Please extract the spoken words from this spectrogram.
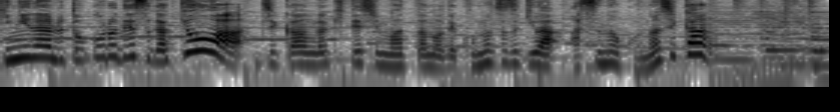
気になるところですが今日は時間が来てしまったのでこの続きは明日のこの時間。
